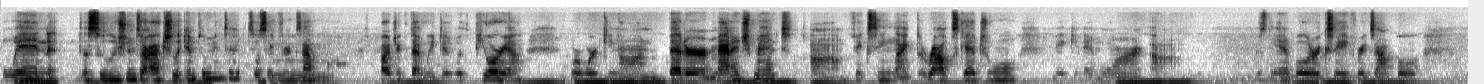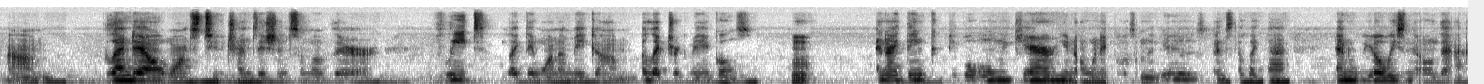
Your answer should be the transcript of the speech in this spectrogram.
when the solutions are actually implemented. So, say for mm. example, this project that we did with Peoria, we're working on better management, um, fixing like the route schedule, making it more um, sustainable. Or say, for example, um, Glendale wants to transition some of their fleet, like they want to make um, electric vehicles. Hmm. And I think people only care, you know, when it goes on the news and stuff like that. And we always know that,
